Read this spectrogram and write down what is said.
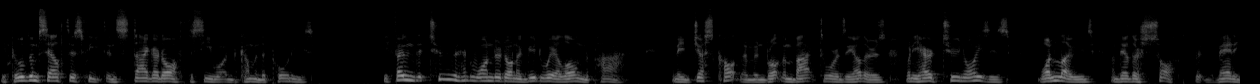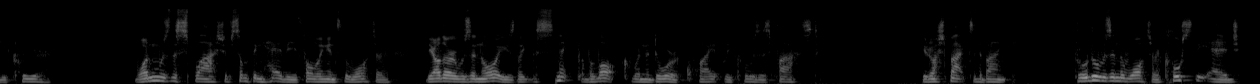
He pulled himself to his feet and staggered off to see what had become of the ponies. He found that two had wandered on a good way along the path, and he'd just caught them and brought them back towards the others when he heard two noises, one loud and the other soft but very clear. One was the splash of something heavy falling into the water, the other was a noise like the snick of a lock when a door quietly closes fast. He rushed back to the bank. Frodo was in the water, close to the edge,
